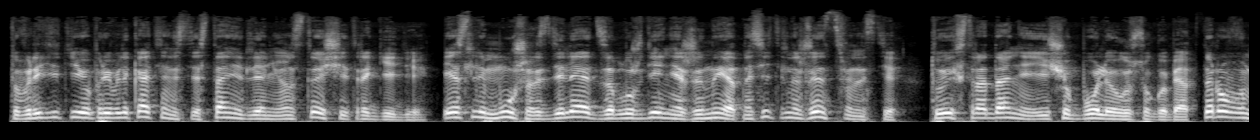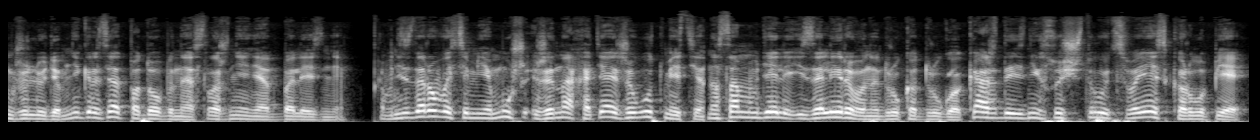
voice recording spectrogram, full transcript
что вредит ее привлекательности, станет для нее настоящей трагедией. Если муж разделяет заблуждение жены относительно женственности – то их страдания еще более усугубят. Здоровым же людям не грозят подобные осложнения от болезни. В нездоровой семье муж и жена, хотя и живут вместе, на самом деле изолированы друг от друга. Каждый из них существует в своей скорлупе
